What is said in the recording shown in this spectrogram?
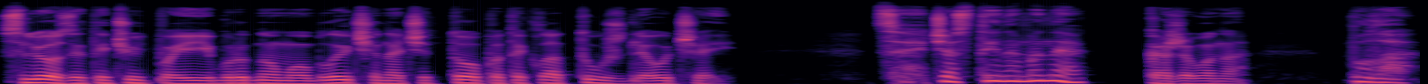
Сльози течуть по її брудному обличчі, наче то потекла туш для очей. Це частина мене, каже вона. була.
